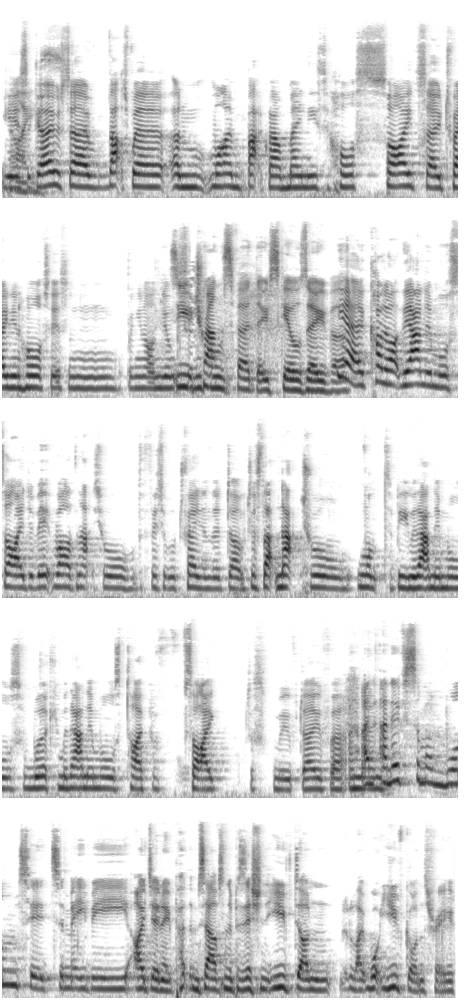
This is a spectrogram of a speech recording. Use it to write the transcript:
years Nice. ago, so that's where and my background mainly is horse side, so training horses and bringing on young. So you transferred those skills over. Yeah, kind of like the animal side of it rather than actual the physical training of the dog. Just that natural want to be with animals, working with animals type of side just moved over. And then, And, and if someone wanted to maybe, I don't know, put themselves in a position that you've done, like what you've gone through,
